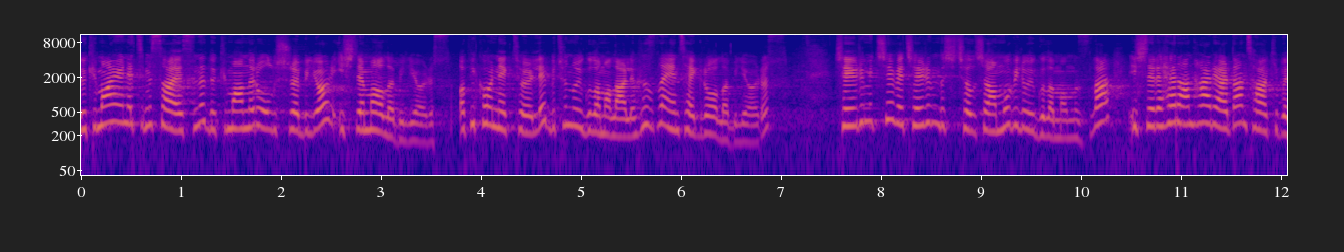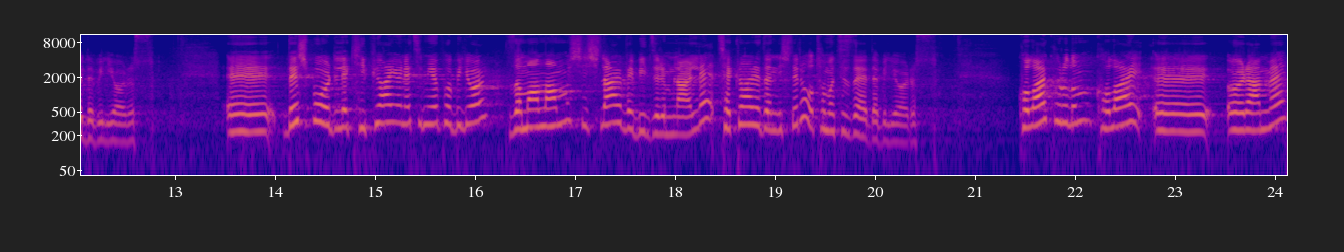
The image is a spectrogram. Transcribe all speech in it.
Doküman yönetimi sayesinde dokümanları oluşturabiliyor, işleme alabiliyoruz. API konnektör ile bütün uygulamalarla hızla entegre olabiliyoruz. Çevrim içi ve çevrim dışı çalışan mobil uygulamamızla işleri her an her yerden takip edebiliyoruz. Ee, dashboard ile KPI yönetimi yapabiliyor, zamanlanmış işler ve bildirimlerle tekrar eden işleri otomatize edebiliyoruz. Kolay kurulum, kolay e, öğrenme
